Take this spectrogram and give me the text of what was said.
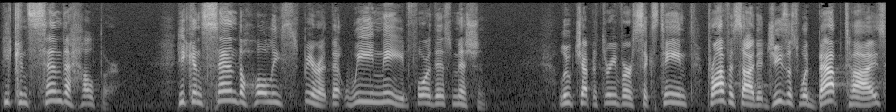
he can send the helper. He can send the Holy Spirit that we need for this mission. Luke chapter 3, verse 16, prophesied that Jesus would baptize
